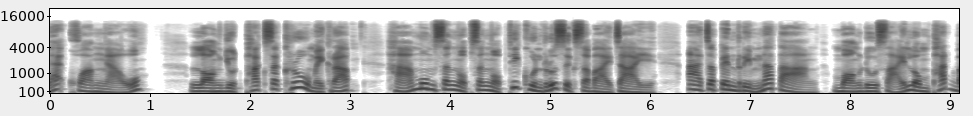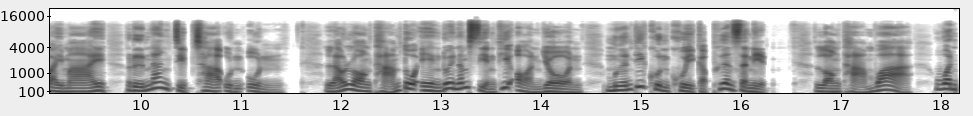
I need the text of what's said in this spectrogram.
และความเหงา ลองหยุดพักสักครู่ไหมครับ หามุมสงบสงบๆที่คุณรู้สึกสบายใจ อาจจะเป็นริมหน้าต่าง มองดูสายลมพัดใบไม้ หรือนั่งจิบชาอุ่นๆ แล้วลองถามตัวเองด้วยน้ำเสียงที่อ่อนโยน เหมือนที่คุณคุยกับเพื่อนสนิท ลองถามว่าวัน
